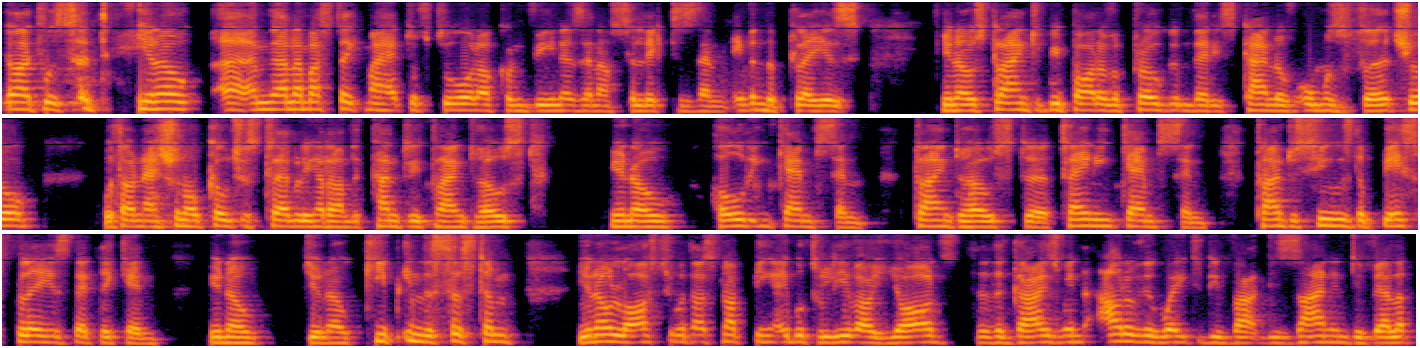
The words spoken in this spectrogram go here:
Yeah, it was, you know, um, and I must take my hat off to all our conveners and our selectors and even the players, you know, trying to be part of a program that is kind of almost virtual with our national coaches traveling around the country trying to host, you know, holding camps and trying to host uh, training camps and trying to choose the best players that they can, you know, you know, keep in the system. You know, last year with us not being able to leave our yards, the, the guys went out of their way to de- design and develop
